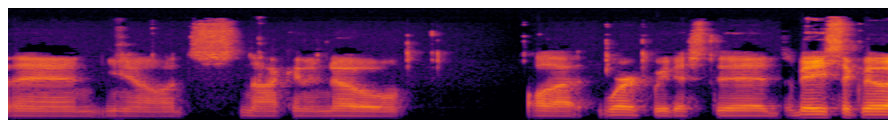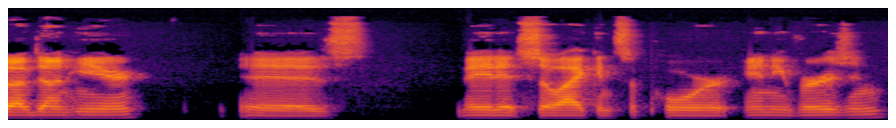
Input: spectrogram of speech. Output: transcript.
then you know it's not going to know all that work we just did. So basically what I've done here is made it so I can support any version.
